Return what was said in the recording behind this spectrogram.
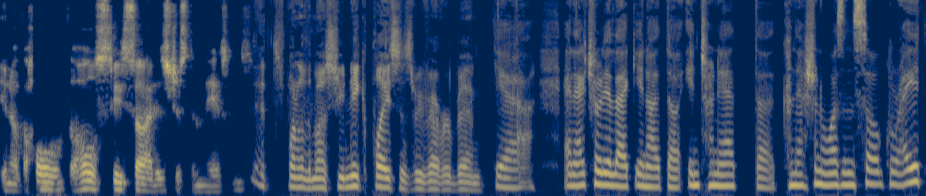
you know the whole the whole seaside is just amazing. It's one of the most unique places we've ever been. Yeah. And actually like you know the internet the connection wasn't so great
